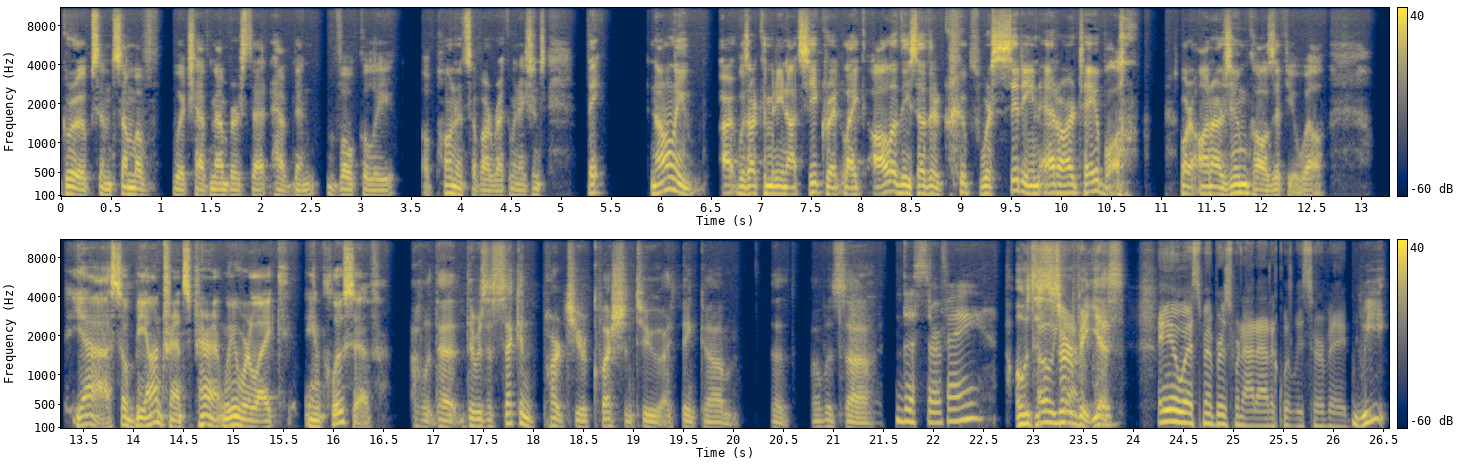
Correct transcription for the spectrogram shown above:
groups, and some of which have members that have been vocally opponents of our recommendations, they not only was our committee not secret, like all of these other groups were sitting at our table or on our Zoom calls, if you will. Yeah. So beyond transparent, we were like inclusive. Oh, that, there was a second part to your question too. I think um, the, what was uh, the survey? Oh, the oh, survey. Yeah. Yes, AOS members were not adequately surveyed. We,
